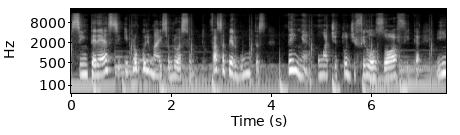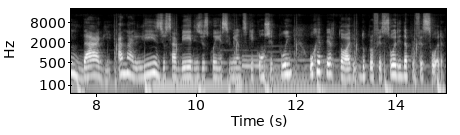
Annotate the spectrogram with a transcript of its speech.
se interesse e procure mais sobre o assunto. Faça perguntas, tenha uma atitude filosófica e indague, analise os saberes e os conhecimentos que constituem o repertório do professor e da professora.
